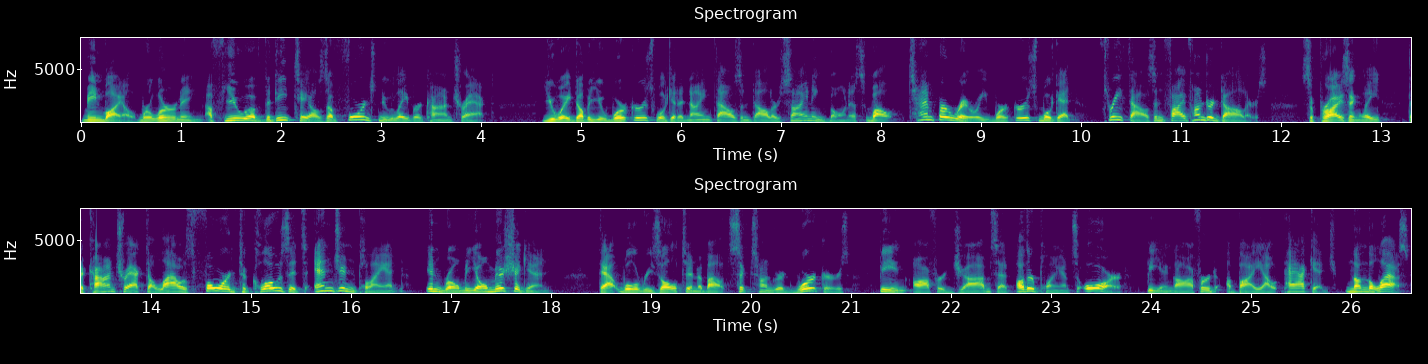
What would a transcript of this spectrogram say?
Meanwhile, we're learning a few of the details of Ford's new labor contract. UAW workers will get a $9,000 signing bonus, while temporary workers will get $3,500. Surprisingly, the contract allows Ford to close its engine plant in Romeo, Michigan. That will result in about 600 workers being offered jobs at other plants or being offered a buyout package. Nonetheless,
